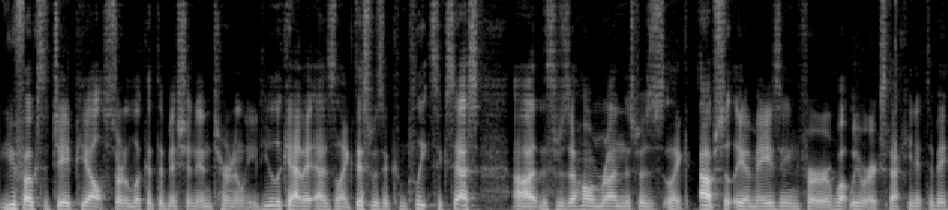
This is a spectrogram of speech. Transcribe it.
you folks at JPL sort of look at the mission internally? Do you look at it as like this was a complete success, uh, this was a home run, this was like absolutely amazing for what we were expecting it to be?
